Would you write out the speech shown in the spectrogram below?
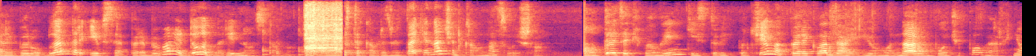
Далі беру блендер і все перебиваю до однорідного стану. Ось така в результаті начинка у нас вийшла. 30 хвилин тісто відпочила, перекладаю його на робочу поверхню,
